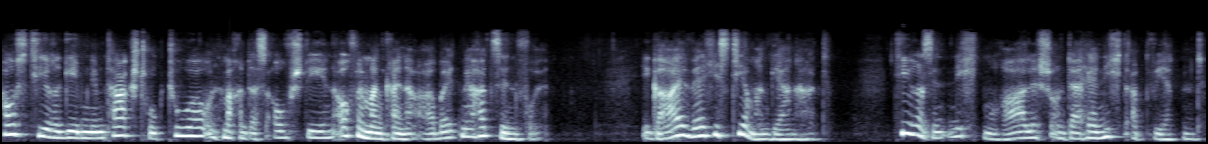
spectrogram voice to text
Haustiere geben dem Tag Struktur und machen das Aufstehen, auch wenn man keine Arbeit mehr hat, sinnvoll. Egal welches Tier man gerne hat. Tiere sind nicht moralisch und daher nicht abwertend.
